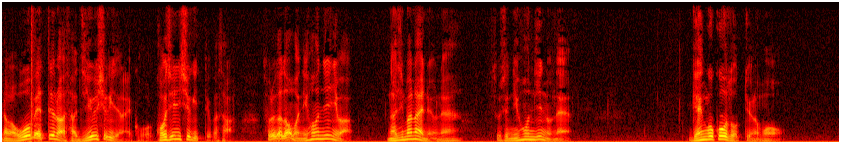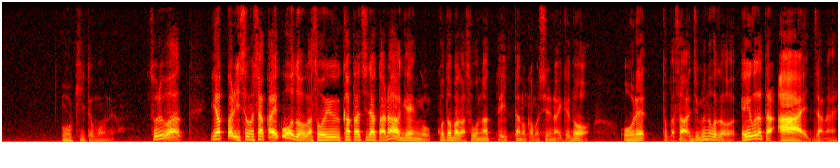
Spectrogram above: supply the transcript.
だから欧米っていうのはさ自由主義じゃない？こう個人主義っていうかさそれがどうも日本人には馴染まないのよね。そして日本人のね言語構造っていうのも大きいと思うのよ。それはやっぱりその社会構造がそういう形だから言語言葉がそうなっていったのかもしれないけど俺とかさ自分のこと英語だったら「I」じゃない？だか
